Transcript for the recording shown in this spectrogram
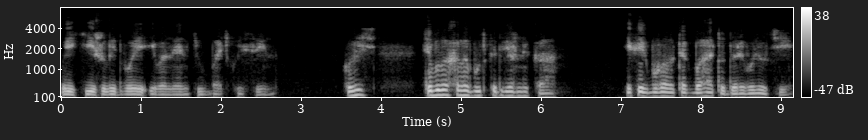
у якій жили двоє Іваненків, батько і син. Колись це була халабудька двірника, яких бувало так багато до революції.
